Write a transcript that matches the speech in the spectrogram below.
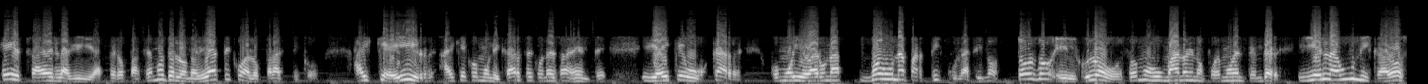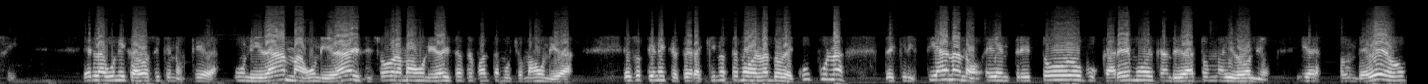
Esa es la guía. Pero pasemos de lo mediático a lo práctico. Hay que ir, hay que comunicarse con esa gente y hay que buscar cómo llevar una, no una partícula, sino todo el globo. Somos humanos y nos podemos entender. Y es la única dosis. Es la única dosis que nos queda. Unidad más unidad, y si sobra más unidad y si hace falta mucho más unidad. Eso tiene que ser. Aquí no estamos hablando de cúpula, de cristiana, no. Entre todos buscaremos el candidato más idóneo. Y donde veo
